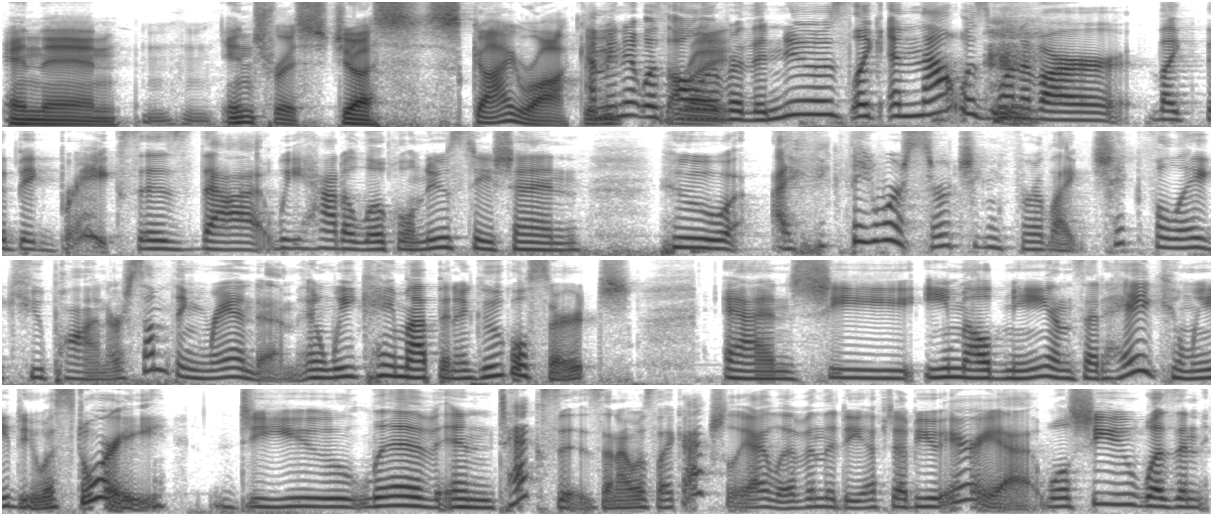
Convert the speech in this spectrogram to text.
and then mm-hmm. interest just skyrocketed. I mean, it was all Right. over the news. Like, and that was one of our like the big breaks is that we had a local news station who I think they were searching for like Chick Fil A coupon or something random, and we came up in a Google search. And she emailed me and said, Hey, can we do a story? Do you live in Texas? And I was like, Actually, I live in the DFW area. Well, she was an,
